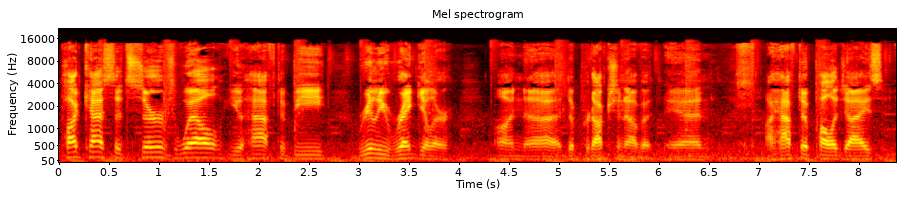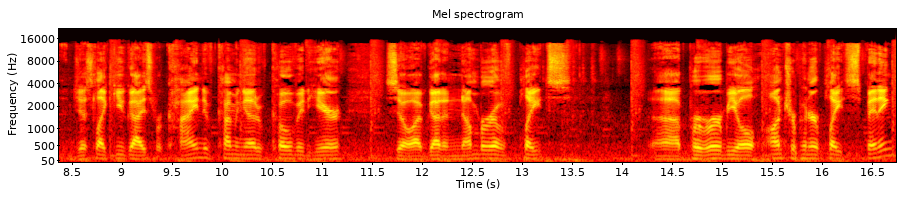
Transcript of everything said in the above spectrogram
podcast that serves well, you have to be really regular on uh, the production of it. And I have to apologize, just like you guys were kind of coming out of COVID here. So I've got a number of plates, uh, proverbial entrepreneur plates spinning.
